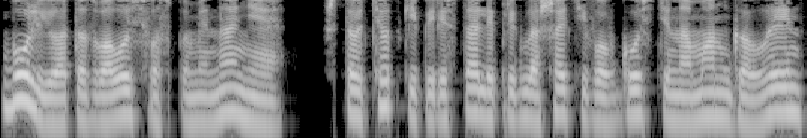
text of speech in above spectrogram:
Болью отозвалось воспоминание, что тетки перестали приглашать его в гости на Манго-Лейн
